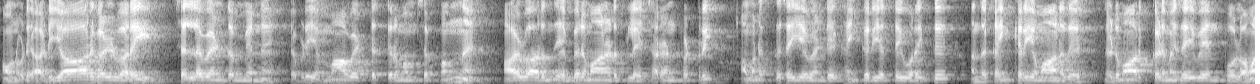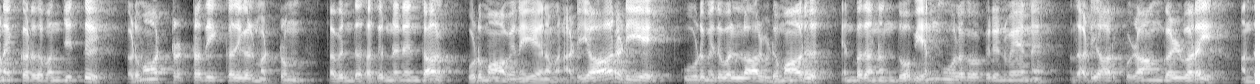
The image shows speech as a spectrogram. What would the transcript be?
அவனுடைய அடியார்கள் வரை செல்ல வேண்டும் என்ன? எப்படி எம்மா வெட்டு திருமம் செப்பம்னு ஆழ்வார்ந்து எம்பெருமானிடத்திலே சரண் பற்றி அவனுக்கு செய்ய வேண்டிய கைங்கரியத்தை உரைத்து அந்த கைங்கரியமானது நெடுமார்க்கடிமை செய்வேன் போல் அவனை கருத வஞ்சித்து தடுமாற்றற்ற தீக்கதைகள் மற்றும் தவிர்ந்த சதிர் நினைந்தால் கொடுமாவினையே அவன் அடியார் அடியே கூடுமிதுவல்லால் விடுமாறு என்பதனந்தோ என் மூலக பெருமையன்னு அந்த அடியார் குழாங்கள் வரை அந்த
